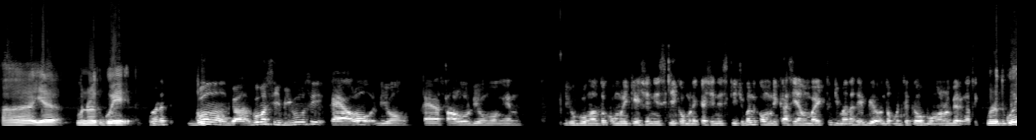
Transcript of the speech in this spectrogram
Ah, ya menurut gue Gimana sih? Gue nggak, gue masih bingung sih kayak lo diong kayak selalu diomongin di hubungan tuh communication is key, communication is key. Cuman komunikasi yang baik tuh gimana sih biar untuk mencegah hubungan lo biar nggak sih? menurut gue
